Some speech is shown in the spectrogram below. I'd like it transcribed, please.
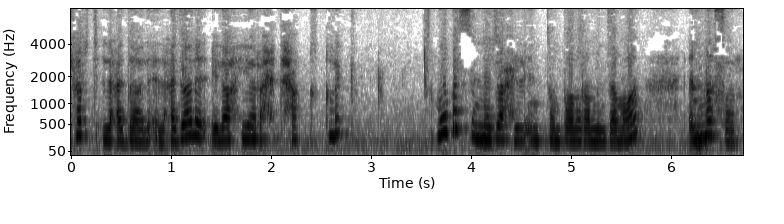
كرت العدالة العدالة الإلهية راح تحقق لك. مو بس النجاح اللي أنت تنتظره من زمان النصر.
